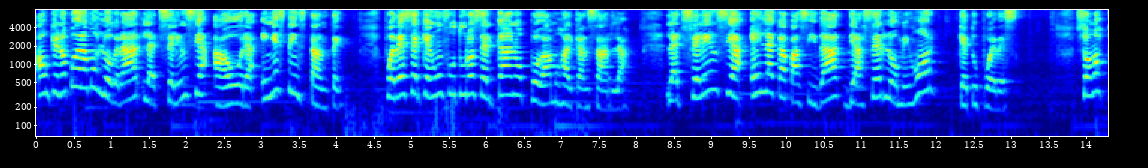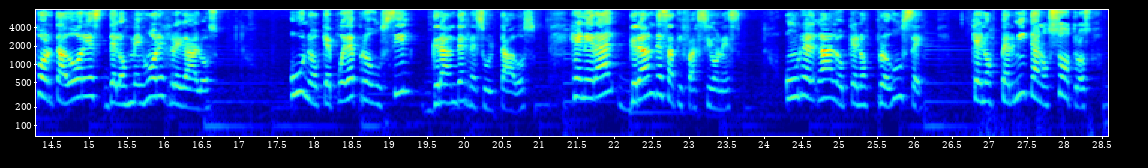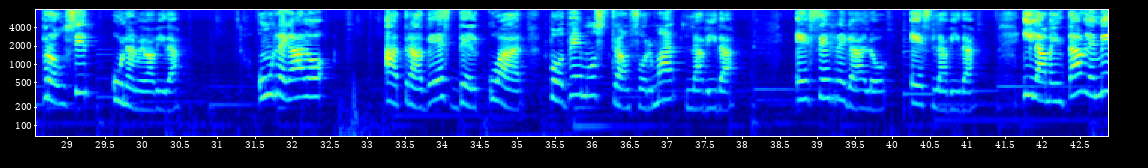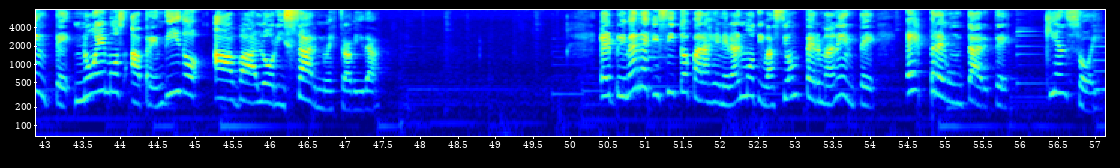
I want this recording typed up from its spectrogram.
Aunque no podamos lograr la excelencia ahora, en este instante, puede ser que en un futuro cercano podamos alcanzarla. La excelencia es la capacidad de hacer lo mejor que tú puedes. Somos portadores de los mejores regalos. Uno que puede producir grandes resultados, generar grandes satisfacciones. Un regalo que nos produce, que nos permite a nosotros producir una nueva vida. Un regalo a través del cual podemos transformar la vida. Ese regalo es la vida. Y lamentablemente no hemos aprendido a valorizar nuestra vida. El primer requisito para generar motivación permanente es preguntarte, ¿quién soy?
